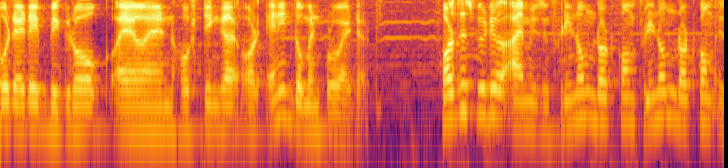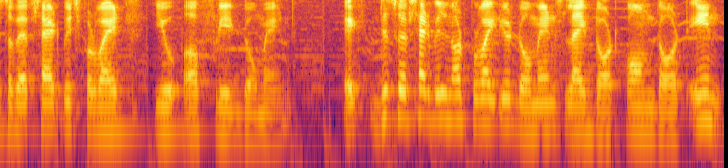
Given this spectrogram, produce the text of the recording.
godaddy bigrock and hostinger or any domain provider for this video I am using freenom.com. Freenom.com is the website which provide you a free domain. It, this website will not provide you domains like .com, .in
